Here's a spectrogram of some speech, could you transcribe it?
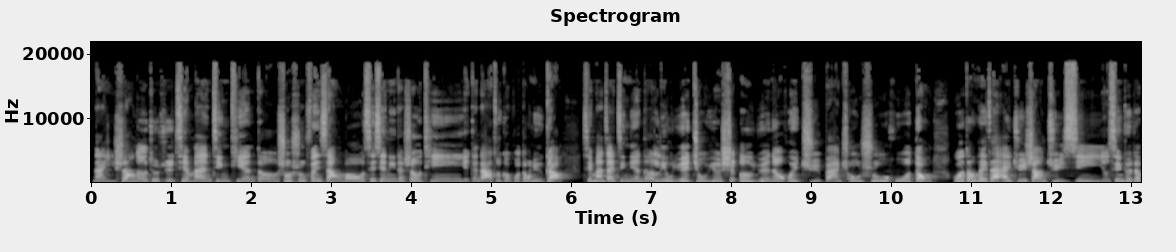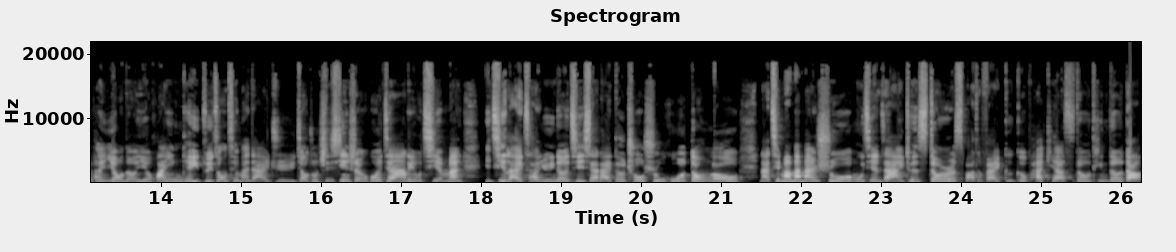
那以上呢，就是千曼今天的说书分享喽，谢谢您的收听，也跟大家做个活动预告。千曼在今年的六月、九月、十二月呢，会举办抽书活动，活动会在 IG 上举行，有兴趣的朋友呢，也欢迎可以追踪千曼的 IG，叫做知性生活家刘千曼，一起来参与呢接下来的抽书活动喽。那千曼慢慢说，目前在 iTunes Store、Spotify、Google Podcast 都听得到，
